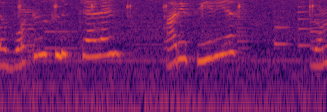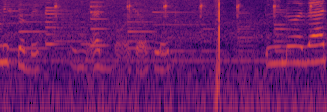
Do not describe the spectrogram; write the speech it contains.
The bottle flip challenge? Are you serious? Zombie's the best at bottle flip. Do you know that?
